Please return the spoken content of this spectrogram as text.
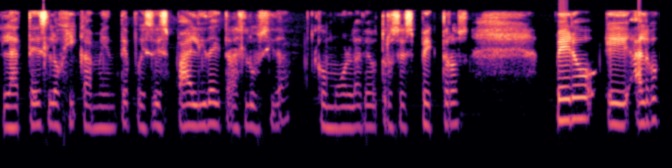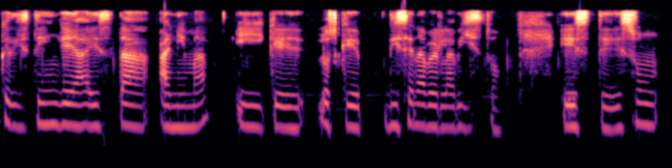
La tez, lógicamente, pues es pálida y traslúcida, como la de otros espectros. Pero eh, algo que distingue a esta ánima y que los que dicen haberla visto, este es un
